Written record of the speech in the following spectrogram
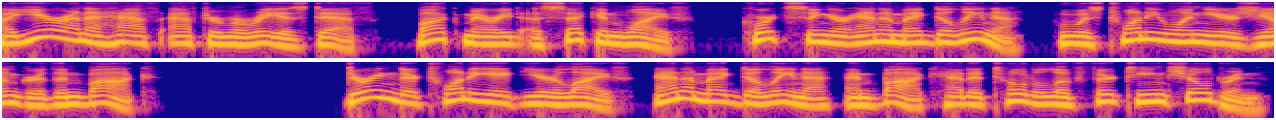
A year and a half after Maria's death, Bach married a second wife, court singer Anna Magdalena, who was 21 years younger than Bach. During their 28 year life, Anna Magdalena and Bach had a total of 13 children.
